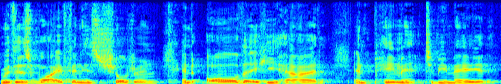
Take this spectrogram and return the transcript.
with his wife and his children and all that he had, and payment to be made.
